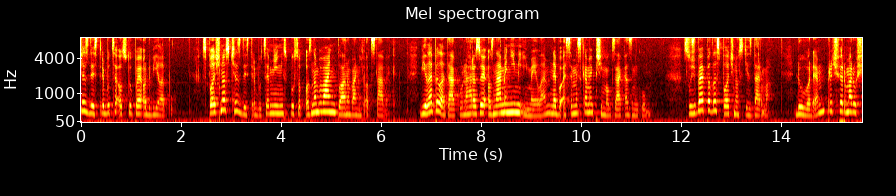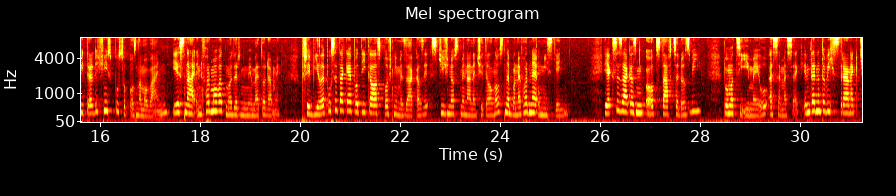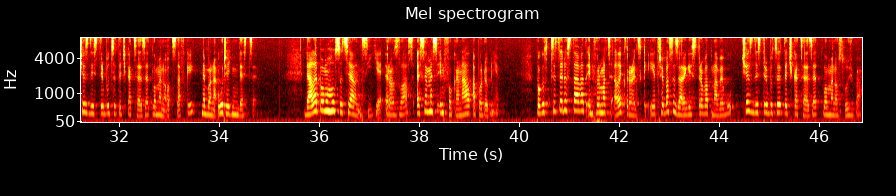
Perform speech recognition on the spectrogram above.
Čes distribuce odstupuje od výlepu. Společnost Čes distribuce mění způsob oznamování plánovaných odstávek. Výlepy letáku nahrazuje oznámeními e-mailem nebo SMS-kami přímo k zákazníkům. Služba je podle společnosti zdarma. Důvodem, proč firma ruší tradiční způsob oznamování, je snaha informovat moderními metodami. Při výlepu se také potýkala s plošnými zákazy, stížnostmi na nečitelnost nebo nevhodné umístění. Jak se zákazník o odstávce dozví? Pomocí e-mailu, SMSek, internetových stránek česdistribuce.cz lomeno odstavky nebo na úřední desce. Dále pomohou sociální sítě, rozhlas, SMS infokanál a podobně. Pokud chcete dostávat informace elektronicky, je třeba se zaregistrovat na webu česdistribuce.cz lomeno služba.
